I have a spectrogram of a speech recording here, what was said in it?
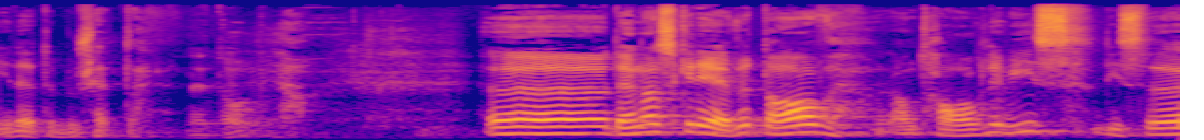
i dette budsjettet. Nettopp. Ja. Eh, den er skrevet av antageligvis disse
